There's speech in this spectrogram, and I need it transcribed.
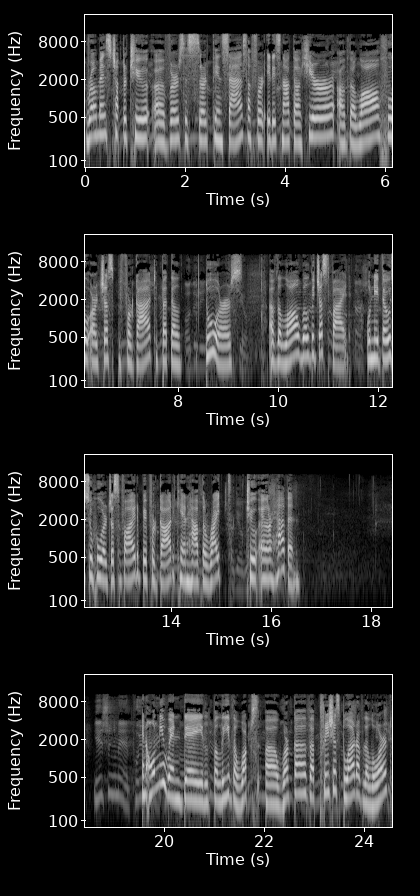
Romans chapter 2, uh, verse 13 says, For it is not the hearer of the law who are just before God, but the doers of the law will be justified. Only those who are justified before God can have the right to enter heaven. And only when they believe the works, uh, work of the precious blood of the Lord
